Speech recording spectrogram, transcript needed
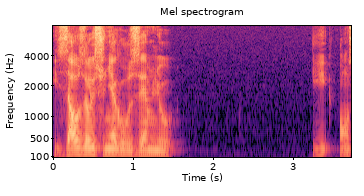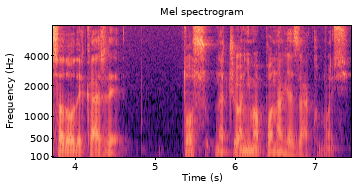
I zauzeli su njegovu zemlju i on sad ovde kaže, to su, znači on njima ponavlja zakon Mojsije.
